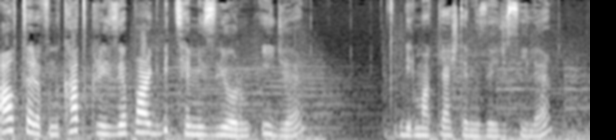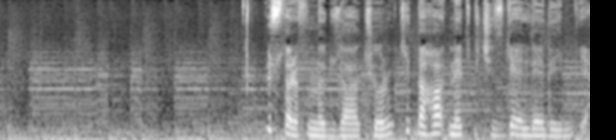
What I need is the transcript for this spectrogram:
alt tarafını kat kriz yapar gibi temizliyorum iyice. Bir makyaj temizleyicisiyle. Üst tarafını da düzeltiyorum ki daha net bir çizgi elde edeyim diye.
